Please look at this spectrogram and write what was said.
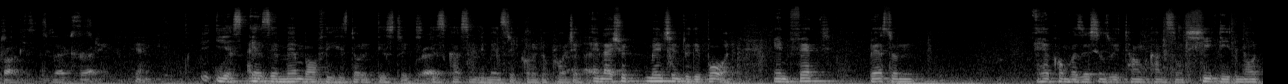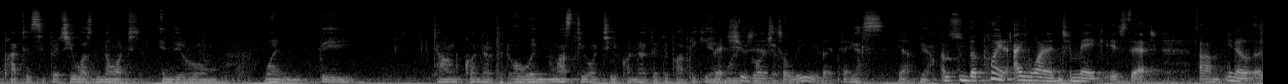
project? Is that correct? Yes, as a member of the historic district Right. discussing the Main Street Corridor project. And I should mention to the board, in fact, based on her conversations with town counsel, she did not participate, she was not in the room when the town conducted, or when Mass DOT conducted the public hearing But she was asked to leave, I think. Yes. Yeah. Yeah. Um, The point I wanted to make is that, um, you know, uh,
